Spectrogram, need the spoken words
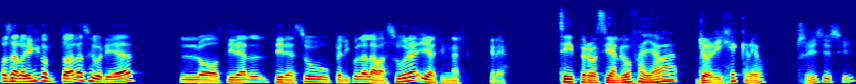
O sea, lo dije con toda la seguridad. Lo tiré, al- tiré su película a la basura y al final, creo. Sí, pero si algo fallaba, yo dije creo. Sí, sí, sí.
